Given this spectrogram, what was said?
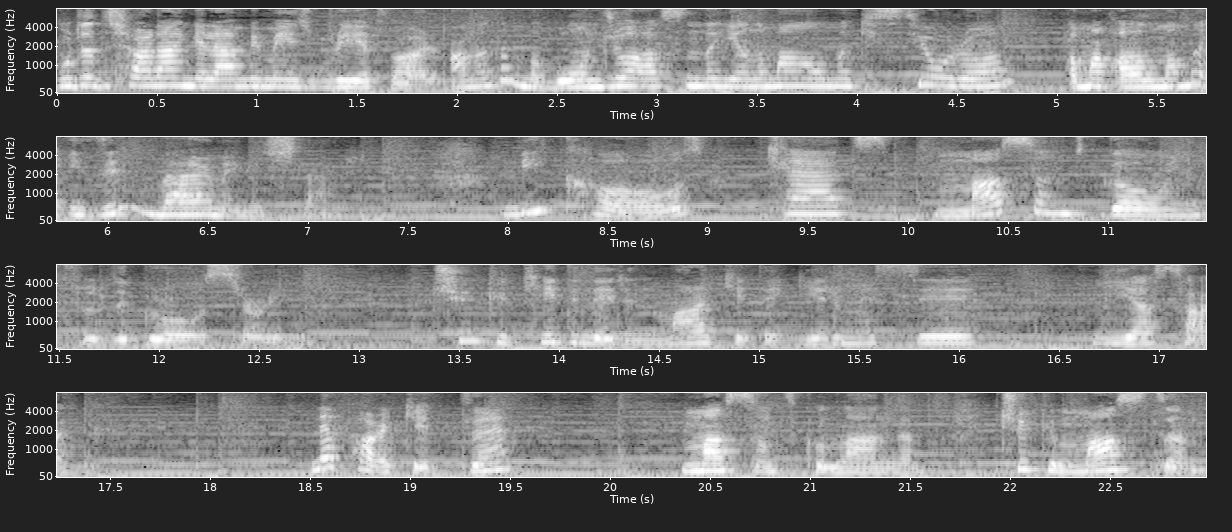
Burada dışarıdan gelen bir mecburiyet var. Anladın mı? Boncuğu aslında yanıma almak istiyorum ama almama izin vermemişler. Because cats mustn't go into the grocery. Çünkü kedilerin markete girmesi yasak. Ne fark etti? Mustn't kullandım. Çünkü must'ın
